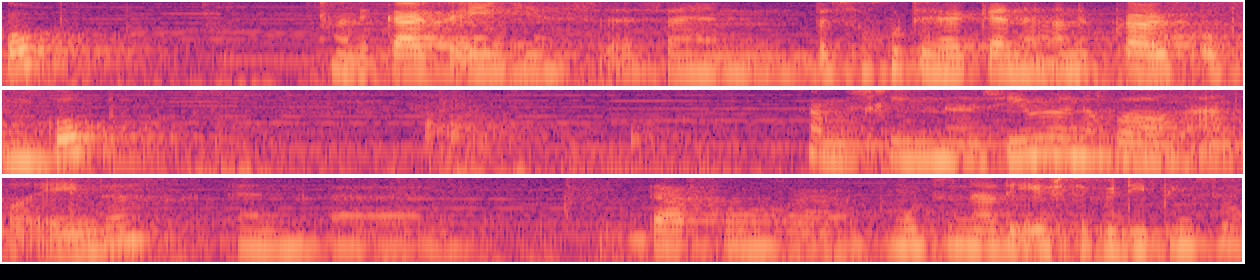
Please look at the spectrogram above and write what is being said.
kop. En de kuifeendjes eh, zijn best wel goed te herkennen aan de kuif op hun kop. Nou, misschien eh, zien we nog wel een aantal eenden. En uh, daarvoor uh, moeten we naar de eerste verdieping toe.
